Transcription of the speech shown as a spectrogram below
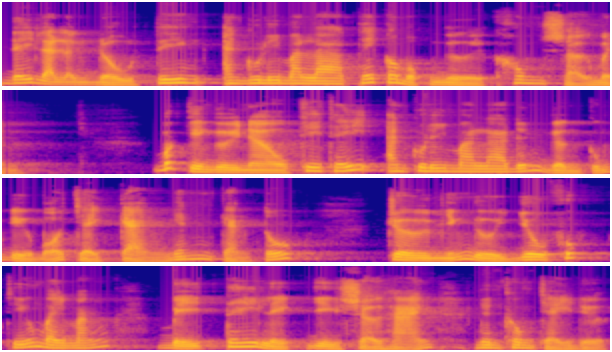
Đây là lần đầu tiên Angulimala thấy có một người không sợ mình. Bất kỳ người nào khi thấy Angulimala đến gần cũng đều bỏ chạy càng nhanh càng tốt, trừ những người vô phúc, thiếu may mắn, bị tê liệt vì sợ hãi nên không chạy được.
